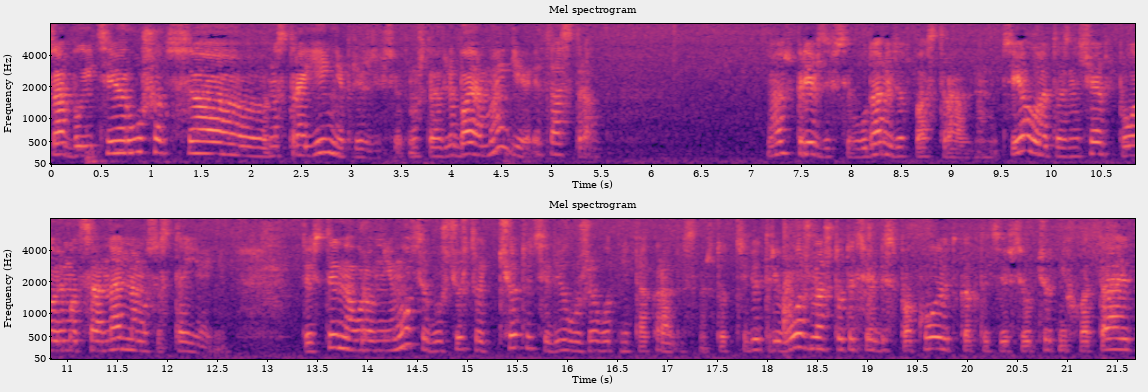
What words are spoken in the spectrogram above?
События рушатся, настроение прежде всего. Потому что любая магия – это астрал. Знаешь, прежде всего, удар идет по астральному телу, это означает по эмоциональному состоянию. То есть ты на уровне эмоций будешь чувствовать, что-то тебе уже вот не так радостно, что-то тебе тревожно, что-то тебя беспокоит, как-то тебе всего чего-то не хватает,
